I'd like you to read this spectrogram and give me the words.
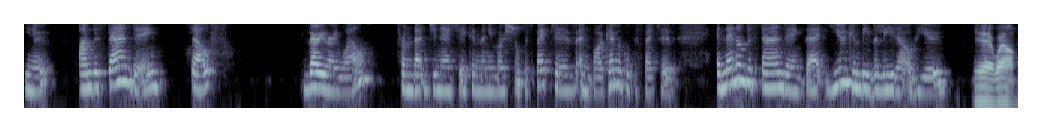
you know, understanding self very, very well from that genetic and then emotional perspective and biochemical perspective. And then understanding that you can be the leader of you. Yeah, wow.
